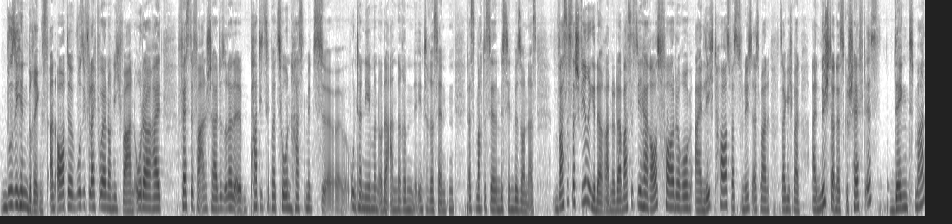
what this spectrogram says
du sie hinbringst an Orte, wo sie vielleicht vorher noch nicht waren oder halt Feste veranstaltest oder äh, Partizipation hast mit äh, Unternehmen oder anderen Interessenten. Das macht es ja ein bisschen besonders. Was ist das Schwierige daran oder was ist die Herausforderung, ein Lichthaus, was zunächst erstmal, sage ich mal, ein nüchternes Geschäft ist, denkt man,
